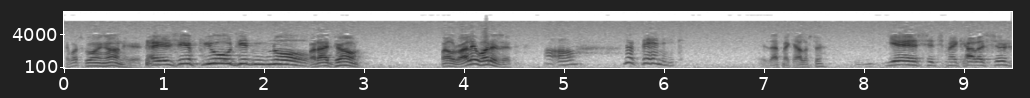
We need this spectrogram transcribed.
Hey, what's going on here? As if you didn't know. But I don't. Well, Riley, what is it? Uh-oh. Look there, Nick. Is that McAllister? Yes, it's McAllister.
